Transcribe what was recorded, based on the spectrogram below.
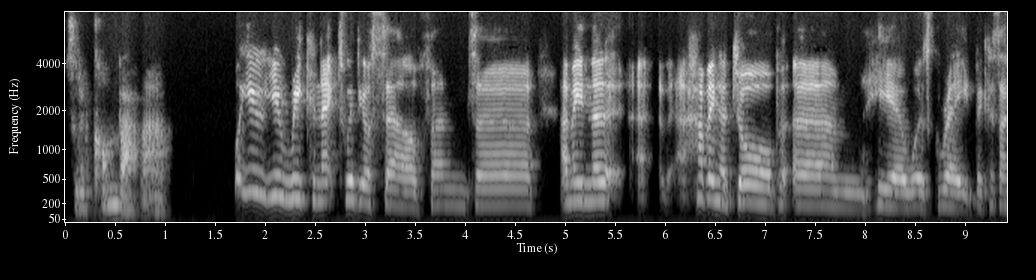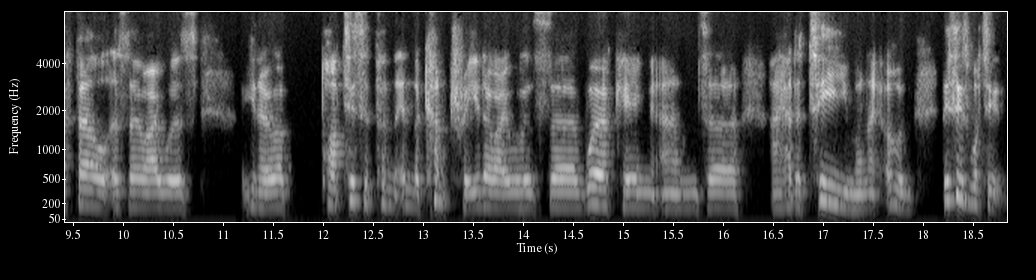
sort of combat that? Well, you you reconnect with yourself, and uh, I mean, the, having a job um, here was great because I felt as though I was, you know, a participant in the country. You know, I was uh, working and uh, I had a team, and I, oh, this is what it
